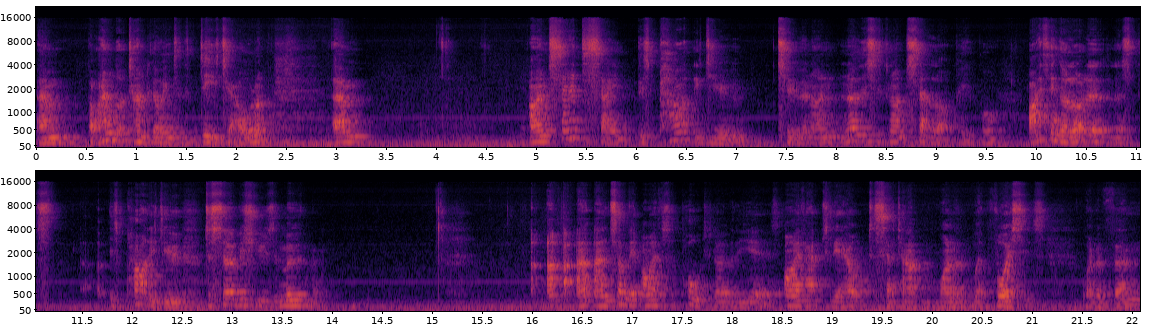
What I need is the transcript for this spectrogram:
um, but I haven't got time to go into the detail. Um, I'm sad to say it's partly due to, and I know this is going to upset a lot of people, I think a lot of this is partly due to service user movement and something I've supported over the years. I've actually helped to set up one of Voices, one of um,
